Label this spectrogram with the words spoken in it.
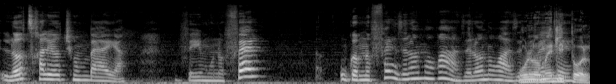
לא צריכה להיות שום בעיה. ואם הוא נופל, הוא גם נופל, זה לא נורא, זה לא נורא. זה הוא באמת, לומד אה, ליפול.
